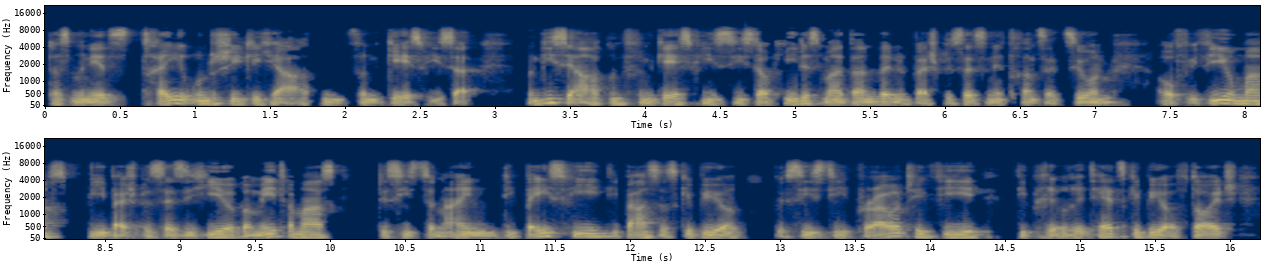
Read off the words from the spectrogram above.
dass man jetzt drei unterschiedliche Arten von Gas Fees hat. Und diese Arten von Gas Fees siehst du auch jedes Mal dann, wenn du beispielsweise eine Transaktion auf Ethereum machst, wie beispielsweise hier über Metamask. Du siehst zum einen die Base Fee, die Basisgebühr, du siehst die Priority Fee, die Prioritätsgebühr auf Deutsch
